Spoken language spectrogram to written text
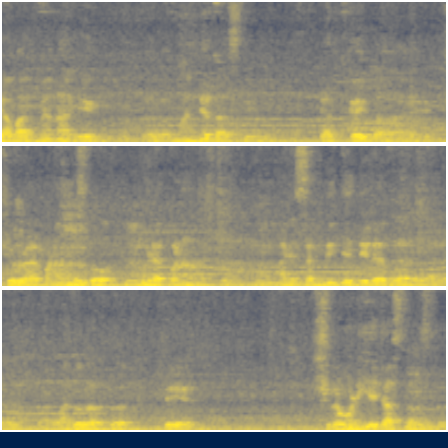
त्या बातम्यांना एक मान्यता असते. त्यात काही शिवराळपणा नसतो. भडकपणा नसतो. आणि संगीत जे दिलं वाजवलं जातं ते श्रवणीय जास्त असतं.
